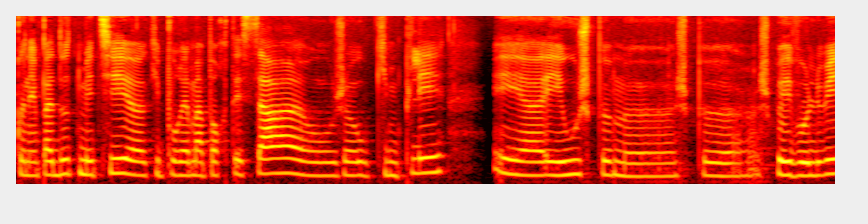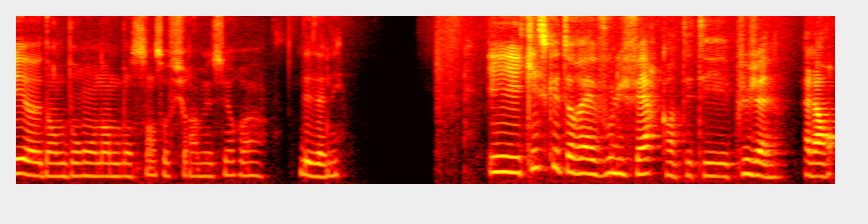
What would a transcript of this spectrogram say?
connais pas d'autres métiers qui pourraient m'apporter ça ou, ou, qui me plaît et, et, où je peux, me, je, peux, je peux évoluer dans le, bon, dans le bon sens au fur et à mesure des années. Et qu'est-ce que tu aurais voulu faire quand tu étais plus jeune? Alors,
